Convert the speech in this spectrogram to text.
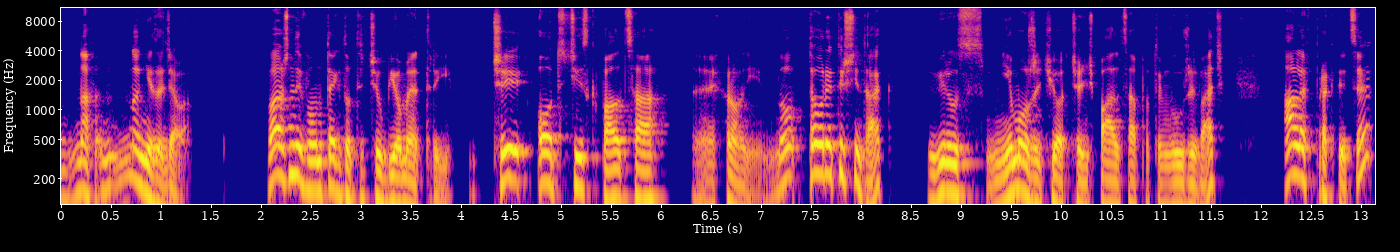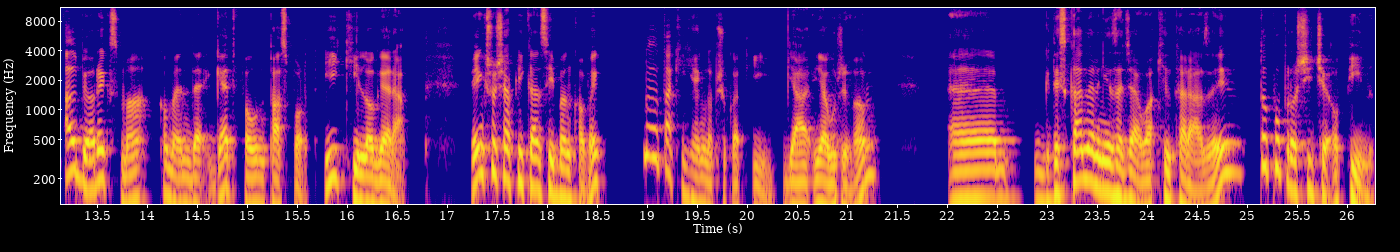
na, no nie zadziała. Ważny wątek dotyczył biometrii. Czy odcisk palca chroni? No, teoretycznie tak. Wirus nie może ci odciąć palca, potem go używać, ale w praktyce Albiorex ma komendę Get Phone Passport i Keylogera. Większość aplikacji bankowych, no takich jak na przykład i ja, ja używam, gdy skaner nie zadziała kilka razy, to poprosicie o PIN.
